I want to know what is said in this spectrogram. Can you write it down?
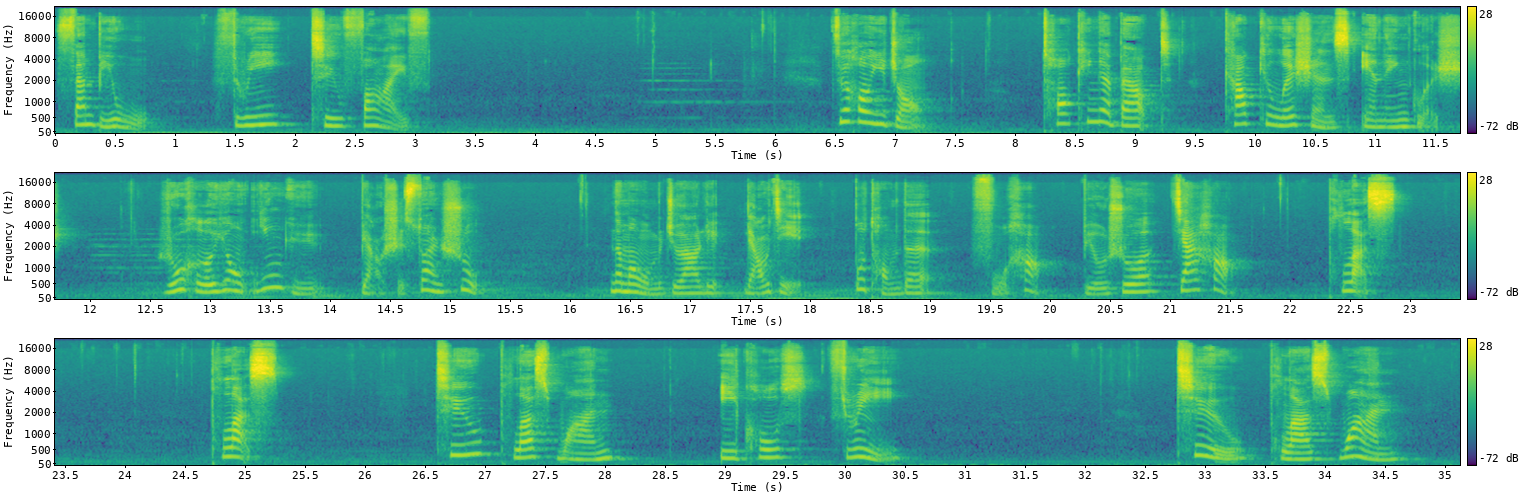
三比五，three to five。最后一种，talking about calculations in English，如何用英语表示算术？那么我们就要了了解不同的符号，比如说加号，plus。plus 2 plus 1 equals 3. 2 plus 1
